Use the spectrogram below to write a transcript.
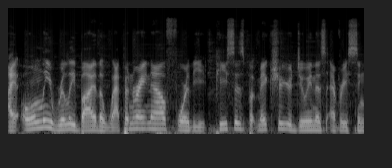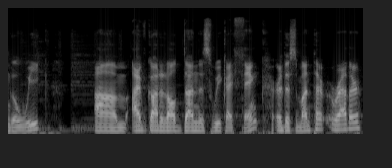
I only really buy the weapon right now for the pieces, but make sure you're doing this every single week. Um, I've got it all done this week, I think, or this month, uh, rather.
